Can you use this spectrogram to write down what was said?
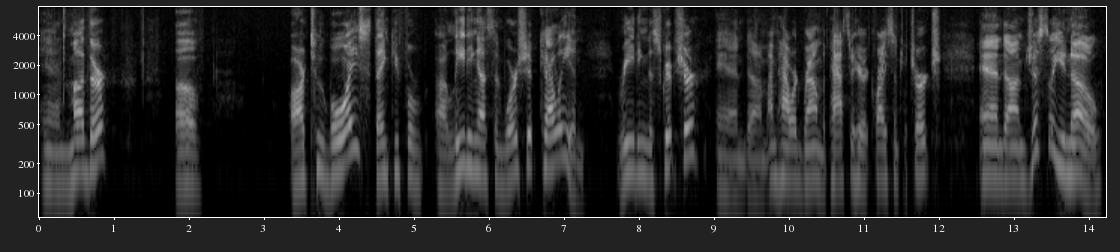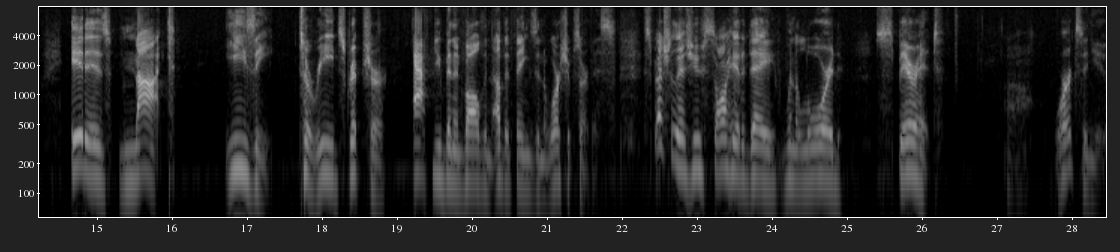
and mother of our two boys. Thank you for uh, leading us in worship, Kelly, and reading the scripture. And um, I'm Howard Brown, the pastor here at Christ Central Church. And um, just so you know, it is not easy to read scripture after you've been involved in other things in the worship service, especially as you saw here today when the Lord Spirit uh, works in you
